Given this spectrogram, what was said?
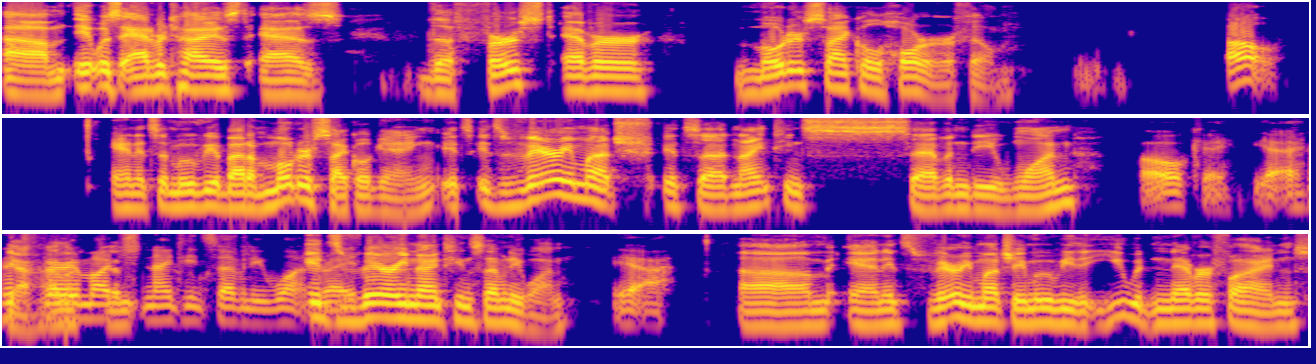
Um, it was advertised as the first ever motorcycle horror film, oh. and it's a movie about a motorcycle gang. It's it's very much it's a 1971. Oh, okay. Yeah. It's Yeah, very much um, 1971. It's right? very 1971. Yeah. Um, and it's very much a movie that you would never find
